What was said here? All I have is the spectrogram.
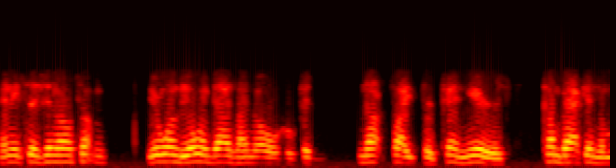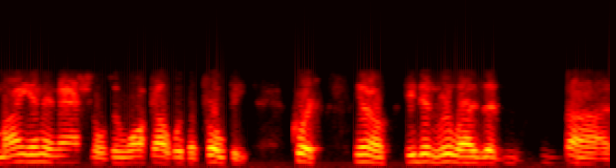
and he says, you know something, you're one of the only guys I know who could not fight for 10 years, come back into my internationals and walk out with a trophy. Of course, you know, he didn't realize that uh,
